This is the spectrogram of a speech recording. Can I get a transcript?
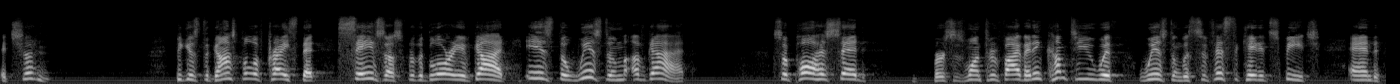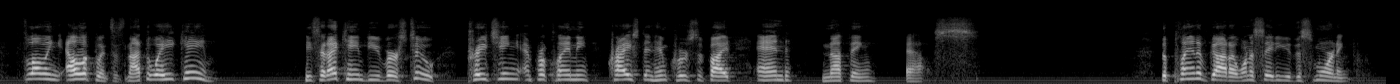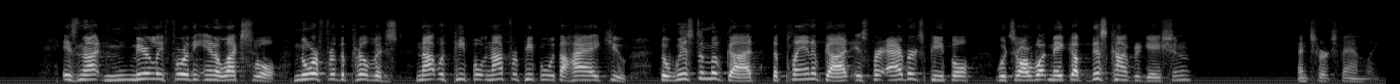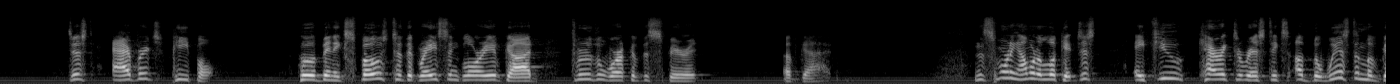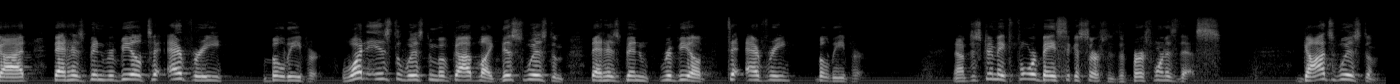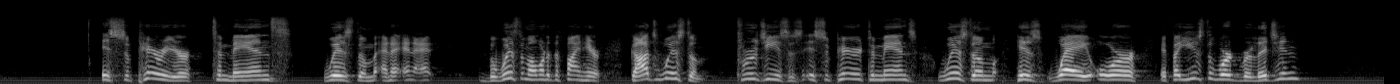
It shouldn't. Because the gospel of Christ that saves us for the glory of God is the wisdom of God. So Paul has said, verses 1 through 5, I didn't come to you with wisdom, with sophisticated speech and flowing eloquence. It's not the way he came. He said, I came to you, verse 2, preaching and proclaiming Christ and Him crucified and nothing else. The plan of God, I want to say to you this morning, is not merely for the intellectual, nor for the privileged, not with people, not for people with a high IQ. The wisdom of God, the plan of God is for average people which are what make up this congregation and church family. Just average people who have been exposed to the grace and glory of God through the work of the Spirit of God. And this morning, I want to look at just a few characteristics of the wisdom of God that has been revealed to every believer. What is the wisdom of God like? This wisdom that has been revealed to every believer. Now, I'm just going to make four basic assertions. The first one is this God's wisdom is superior to man's wisdom. And, and, and the wisdom I want to define here God's wisdom through Jesus is superior to man's wisdom, his way, or if I use the word religion,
